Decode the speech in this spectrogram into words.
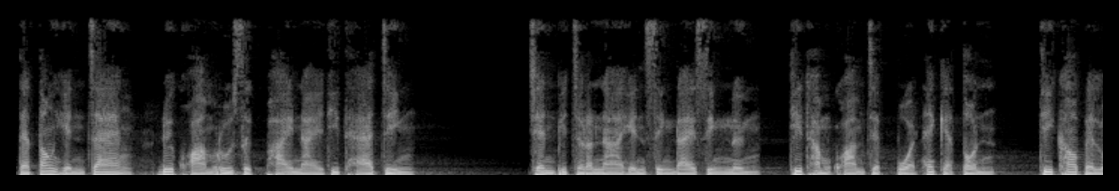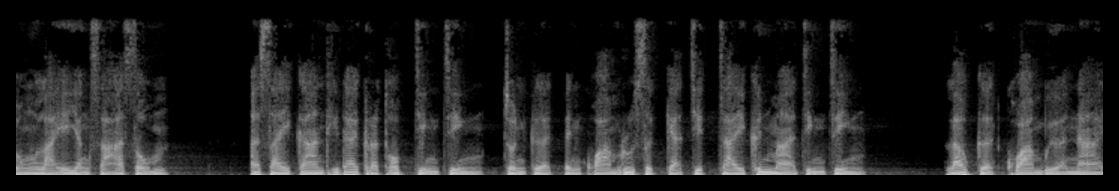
แต่ต้องเห็นแจ้งด้วยความรู้สึกภายในที่แท้จริง เช่นพิจารณาเห็นสิ่งใดสิ่งหนึ่งที่ทำความเจ็บปวดให้แก่ตน ที่เข้าไปหลงไหลอย่างสาสม อาศัยการที่ได้กระทบจริง ๆ จนเกิดเป็นความรู้สึกแก่จิตใจขึ้นมาจริง ๆ แล้วเกิดความเบื่อหน่าย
